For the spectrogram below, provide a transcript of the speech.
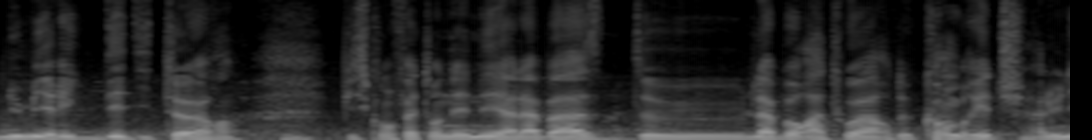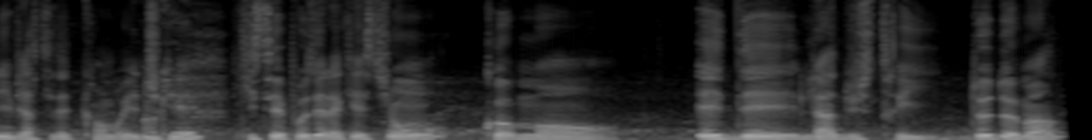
numérique d'éditeur, puisqu'en fait, on est né à la base de laboratoire de Cambridge, à l'université de Cambridge, qui s'est posé la question comment aider l'industrie de demain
